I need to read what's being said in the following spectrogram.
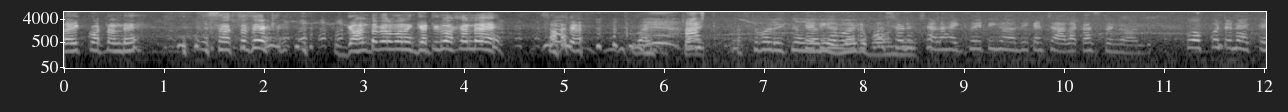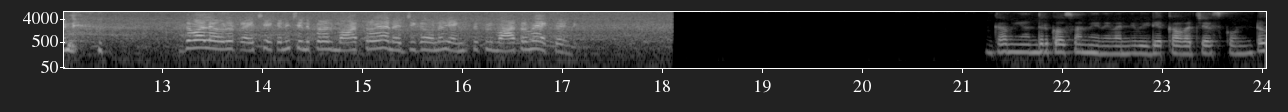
లైక్ కొట్టండి. సక్సెస్ చేయండి. గంట మీద మనం గట్టి నొక్కండి. కష్టపడి చాలా ఎక్సైటింగ్గా ఉంది కానీ చాలా కష్టంగా ఉంది. ఒప్పుకుంటూనే ఎక్కండి. పెద్దవాళ్ళు ఎవరు ట్రై చేయకండి. చిన్నపిల్లలు మాత్రమే ఎనర్జీగా ఉన్నారు. యంగ్ పీపుల్ మాత్రమే ఎక్కండి. ఇంకా మీ అందరి కోసం నేను ఇవన్నీ వీడియో కవర్ చేసుకుంటూ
